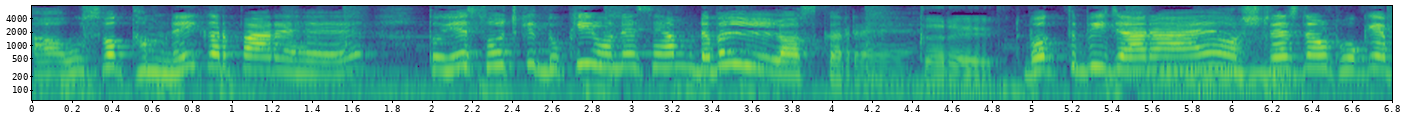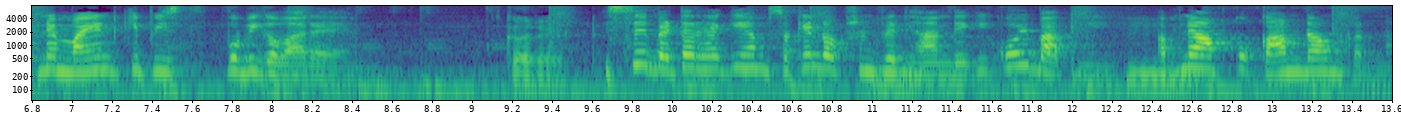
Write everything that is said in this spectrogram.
आ, उस वक्त हम नहीं कर पा रहे हैं तो ये सोच के दुखी होने से हम डबल लॉस कर रहे हैं। करेक्ट वक्त भी जा रहा है और स्ट्रेस्ड आउट होके अपने माइंड की पीस को भी गवा रहे हैं करेक्ट इससे बेटर है कि हम सेकंड ऑप्शन पे ध्यान दें कि कोई बात नहीं. अपने आप को काम डाउन करना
